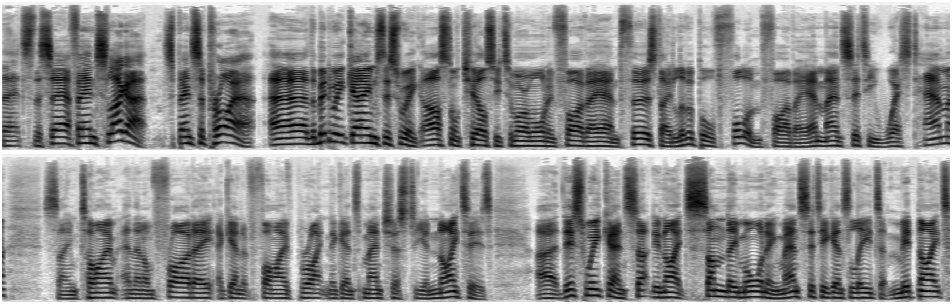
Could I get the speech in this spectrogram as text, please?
That's the South End Slugger, Spencer Prior. Uh, the midweek games this week Arsenal Chelsea tomorrow morning, 5 a.m. Thursday, Liverpool Fulham, 5 a.m. Man City West Ham, same time. And then on Friday, again at 5, Brighton against Manchester United. Uh, this weekend, Saturday night, Sunday morning, Man City against Leeds at midnight.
